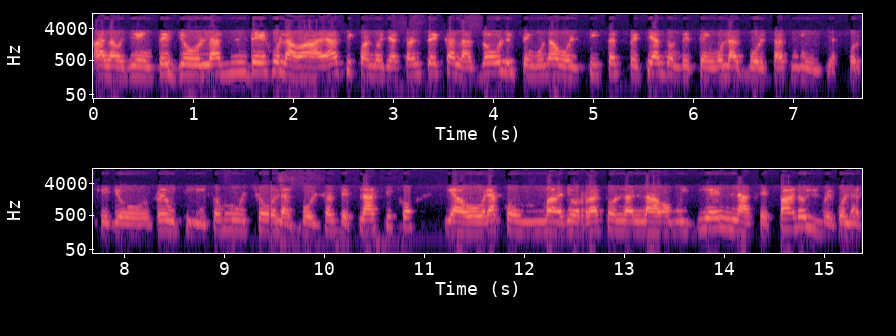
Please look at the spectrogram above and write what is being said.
a la oyente, yo las dejo lavadas y cuando ya están secas las doblo y tengo una bolsita especial donde tengo las bolsas limpias, porque yo reutilizo mucho las bolsas de plástico y ahora con mayor razón las lavo muy bien, las separo y luego las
